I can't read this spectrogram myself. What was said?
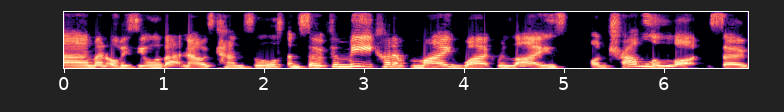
Um, and obviously all of that now is cancelled. And so for me, kind of my work relies on travel a lot. So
